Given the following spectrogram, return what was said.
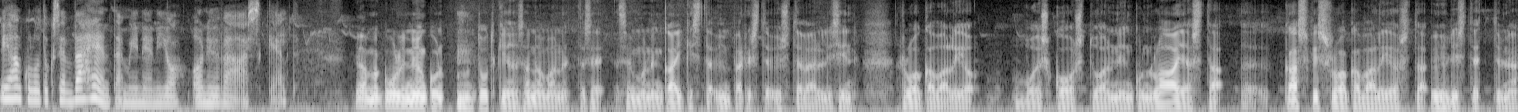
Lihankulutuksen vähentäminen jo on hyvä askel. Joo, mä kuulin jonkun tutkijan sanovan, että se semmoinen kaikista ympäristöystävällisin ruokavalio voisi koostua niin kuin laajasta kasvisruokavaliosta yhdistettynä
